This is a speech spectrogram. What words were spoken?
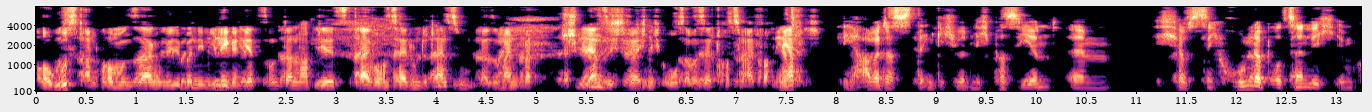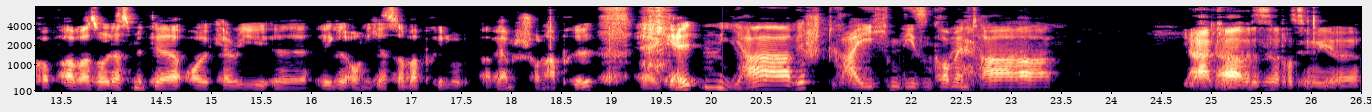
August ankommen und sagen, wir übernehmen die Regeln jetzt und dann habt ihr jetzt drei Wochen Zeit, um das einzu... Also mein, das Spiel an sich vielleicht nicht groß, aber es ist ja trotzdem einfach nervig. Ja, aber das denke ich wird nicht passieren. Ähm, ich habe es nicht hundertprozentig im Kopf, aber soll das mit der All-Carry-Regel auch nicht erst ab April, oder- wir haben schon April, äh, gelten? Ja, wir streichen diesen Kommentar. Ja, klar, aber das ist ja trotzdem irgendwie, äh,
